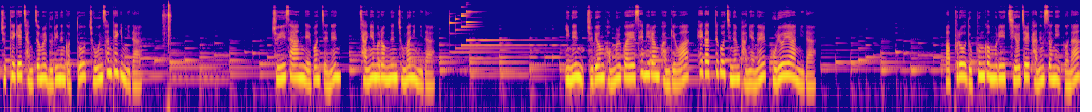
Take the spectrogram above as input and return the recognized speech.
주택의 장점을 누리는 것도 좋은 선택입니다. 주의사항 네 번째는 장애물 없는 조망입니다. 이는 주변 건물과의 세밀한 관계와 해가 뜨고 지는 방향을 고려해야 합니다. 앞으로 높은 건물이 지어질 가능성이 있거나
